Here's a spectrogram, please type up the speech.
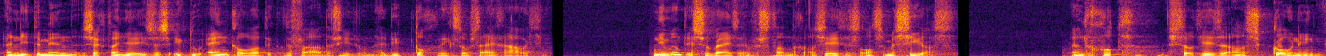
En niettemin zegt dan Jezus, ik doe enkel wat ik de Vader zie doen. Hij doet toch niks op zijn eigen houtje. Niemand is zo wijs en verstandig als Jezus, onze Messias. En God stelt Jezus aan als koning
